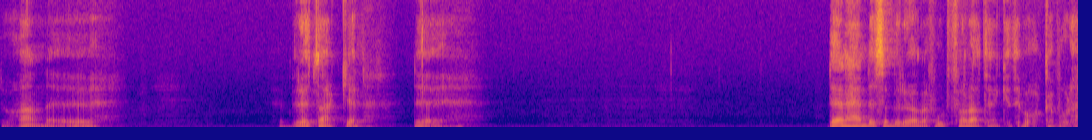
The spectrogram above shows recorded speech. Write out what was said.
Då han eh, bröt nacken. Det, den händelsen berör mig fortfarande jag tänker tillbaka på den.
